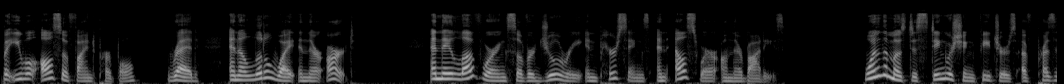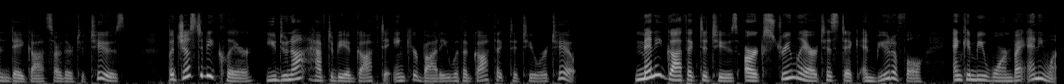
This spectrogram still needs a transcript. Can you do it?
But you will also find purple, red, and a little white in their art, and they love wearing silver jewelry in piercings and elsewhere on their bodies. One of the most distinguishing features of present day goths are their tattoos, but just to be clear, you do not have to be a goth to ink your body with a gothic tattoo or two. Many gothic tattoos are extremely artistic and beautiful and can be worn by anyone.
